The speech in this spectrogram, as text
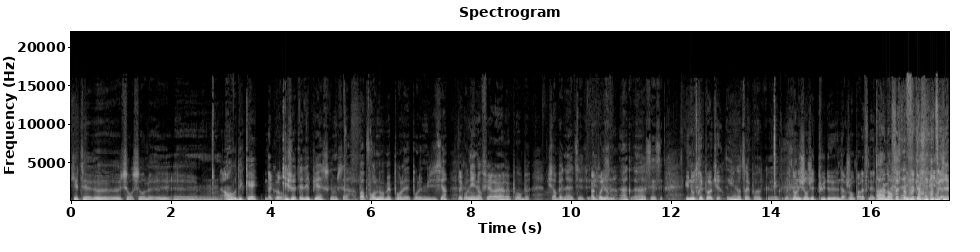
qui étaient euh, sur, sur le, euh, en haut des quais, D'accord. qui jetaient des pièces comme ça. Pas pour nous, mais pour les, pour les musiciens. Pour Nino Ferrer et pour Richard Bennett. et- et Incroyable. hein, Une autre époque. une autre époque. oui. Maintenant, les gens jettent plus d'argent par la fenêtre. Ah non, ça je peux vous garantir.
